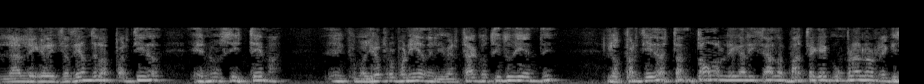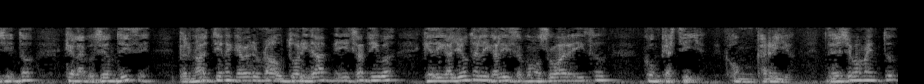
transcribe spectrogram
La legalización de los partidos en un sistema, eh, como yo proponía, de libertad constituyente, los partidos están todos legalizados, basta que cumplan los requisitos que la Constitución dice. Pero no tiene que haber una autoridad administrativa que diga yo te legalizo, como Suárez hizo con Castillo, con Carrillo. Desde ese momento,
